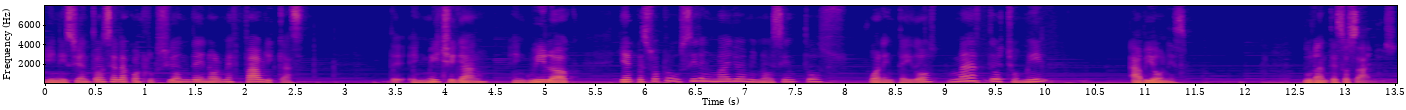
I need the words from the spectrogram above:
Inició entonces la construcción de enormes fábricas en Michigan, en Wheelock y empezó a producir en mayo de 1942 más de 8.000 aviones durante esos años.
